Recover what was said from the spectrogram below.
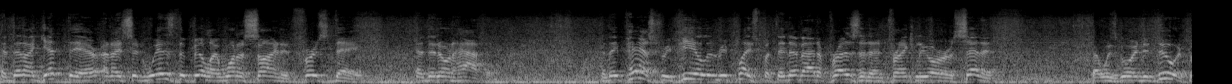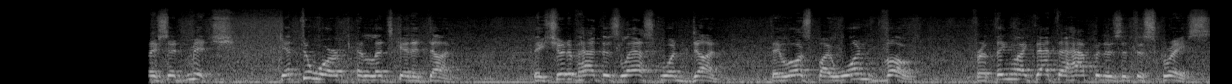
And then I get there, and I said, where's the bill? I want to sign it, first day. And they don't have it. And they passed repeal and replace, but they never had a president, frankly, or a Senate that was going to do it. They said, Mitch, get to work and let's get it done. They should have had this last one done. They lost by one vote. For a thing like that to happen is a disgrace.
